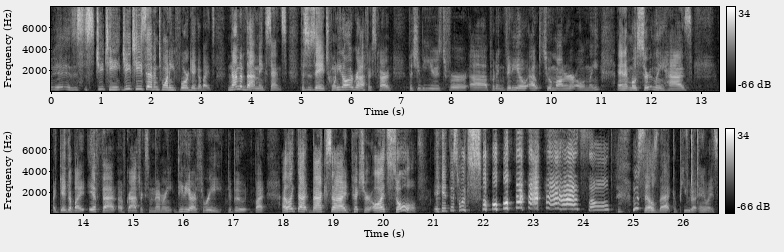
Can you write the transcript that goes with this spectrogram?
this is GT GT 724 gigabytes. None of that makes sense. This is a $20 graphics card that should be used for uh, putting video out to a monitor only, and it most certainly has a gigabyte, if that, of graphics memory. DDR3 to boot, but I like that backside picture. Oh, it's sold. this one's sold. sold. Who sells that computer? Anyways,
